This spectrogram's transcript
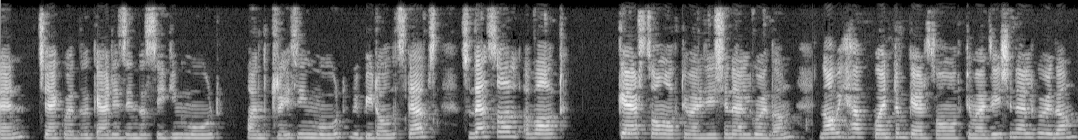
then check whether the cat is in the seeking mode or in the tracing mode, repeat all the steps. So that's all about cat swarm optimization algorithm. Now we have quantum cat swarm optimization algorithm.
